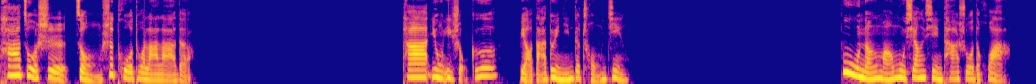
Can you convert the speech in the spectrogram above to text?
他做事总是拖拖拉拉的。他用一首歌表达对您的崇敬。不能盲目相信他说的话。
